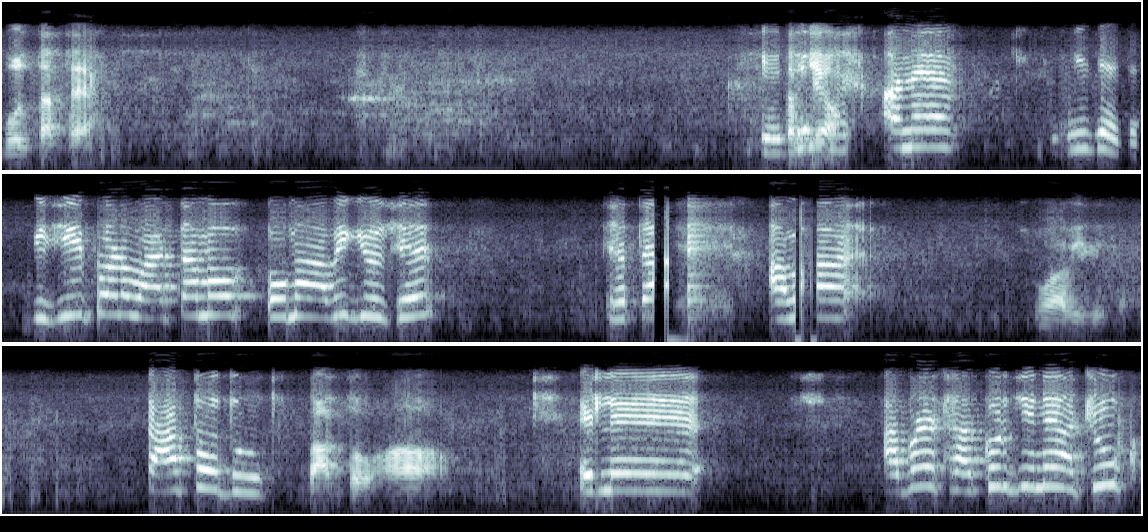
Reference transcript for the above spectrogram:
બોલતા થયા. અને બીજે છે. બીજી પણ વાર્તામાં આવી ગયું છે. છતાં આમાં શું આવી ગયું છે? તાતો દૂધ. સાતો હા. એટલે આપણે ઠાકોરજીને અચૂક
